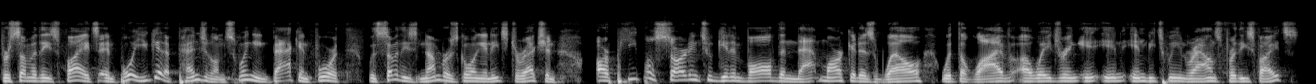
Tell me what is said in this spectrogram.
for some of these fights. And boy, you get a pendulum swinging back and forth with some of these numbers going in each direction. Are people starting to get involved in that market as well with the live? Uh, wagering in, in in between rounds for these fights?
